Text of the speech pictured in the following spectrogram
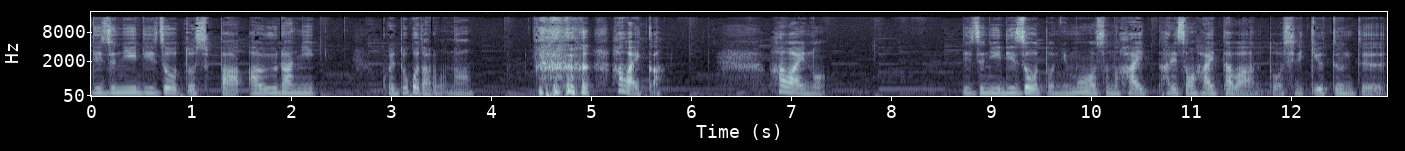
ディズニーリゾートスパアウラニ。これどこだろうな。ハワイか。ハワイのディズニーリゾートにもそのハリソン・ハイタワーとシリキュートゥンドゥ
